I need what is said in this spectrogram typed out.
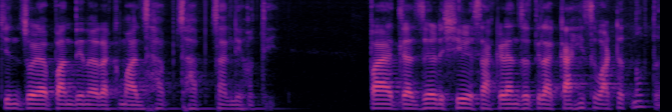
चिंचोळ्या पांदीनं रखमा झाप झाप चालली होती. पायातल्या जड शीळ साकड्यांचं तिला काहीच वाटत नव्हतं.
